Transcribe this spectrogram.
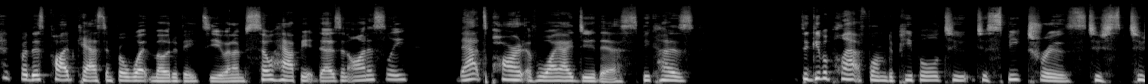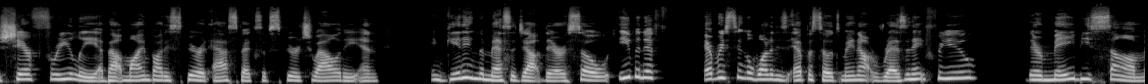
for this podcast and for what motivates you. And I'm so happy it does. And honestly, that's part of why I do this because to give a platform to people to to speak truths, to to share freely about mind, body, spirit aspects of spirituality, and and getting the message out there. So even if every single one of these episodes may not resonate for you, there may be some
